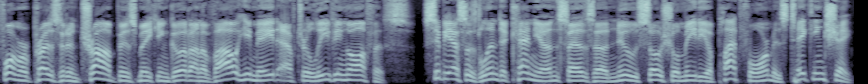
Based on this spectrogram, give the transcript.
Former President Trump is making good on a vow he made after leaving office. CBS's Linda Kenyon says a new social media platform is taking shape.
